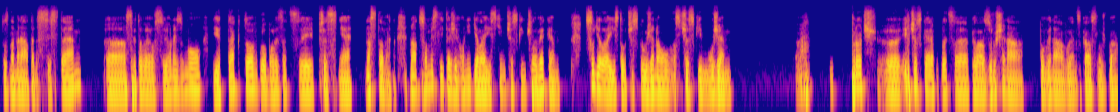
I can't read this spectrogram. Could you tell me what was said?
To znamená, ten systém uh, světového sionismu je takto v globalizaci přesně nastaven. No a co myslíte, že oni dělají s tím českým člověkem? Co dělají s tou českou ženou s českým mužem? Proč eh, i v České republice byla zrušená povinná vojenská služba.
